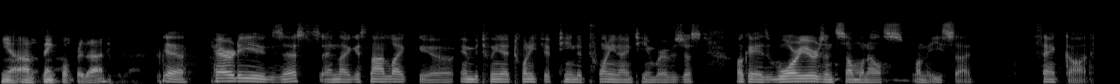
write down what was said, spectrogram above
yeah, I'm thankful for that. Yeah, parity exists, and like it's not like you know, in between a 2015 to 2019 where it was just okay, it's Warriors and someone else on the East side. Thank God.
